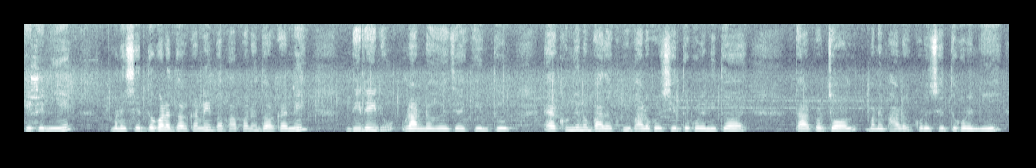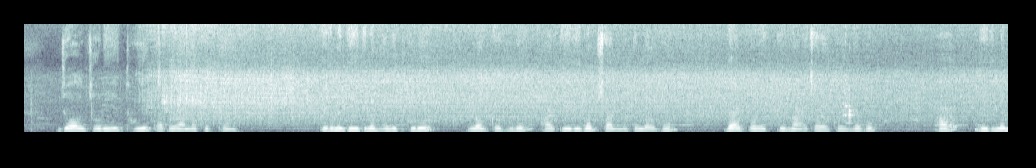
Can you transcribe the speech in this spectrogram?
কেটে নিয়ে মানে সেদ্ধ করার দরকার নেই বা ভাপানোর দরকার নেই, দিলেই রান্না হয়ে যায়। কিন্তু এখন যেন বাঁধাকপি ভালো করে সেদ্ধ করে নিতে হয়, তারপর জল মানে ভালো করে সেদ্ধ করে নিয়ে জল ঝরিয়ে ধুয়ে তারপর রান্না করতে হয়। এখানে দিয়ে দিলাম হলুদ গুঁড়ো, লঙ্কা গুঁড়ো আর দিয়ে দিলাম স্বাদ মতো লবণ। তারপর একটু নাড়াচাড়া করে নেব। আর দিয়ে দিলাম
